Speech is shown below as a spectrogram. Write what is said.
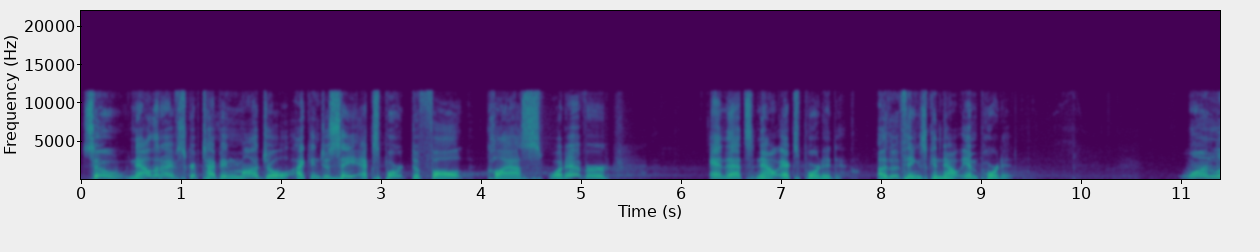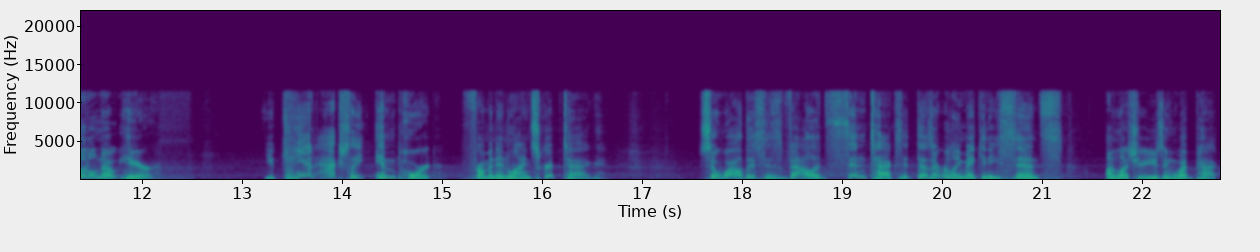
So now that I have script typing module, I can just say export default class whatever, and that's now exported. Other things can now import it. One little note here. You can't actually import from an inline script tag. So while this is valid syntax, it doesn't really make any sense unless you're using Webpack.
